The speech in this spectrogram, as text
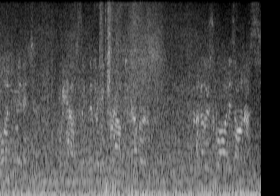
One minute. We have significant ground to cover. Another squad is on us.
